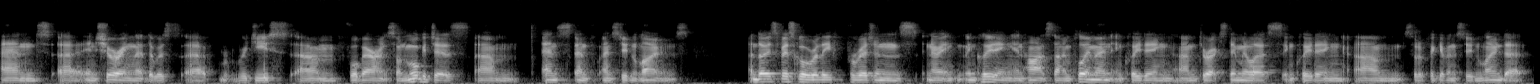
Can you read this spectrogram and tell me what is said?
and uh, ensuring that there was uh, reduced um, forbearance on mortgages um, and, and and student loans. And those fiscal relief provisions, you know, in, including enhanced unemployment, including um, direct stimulus, including um, sort of forgiven student loan debt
